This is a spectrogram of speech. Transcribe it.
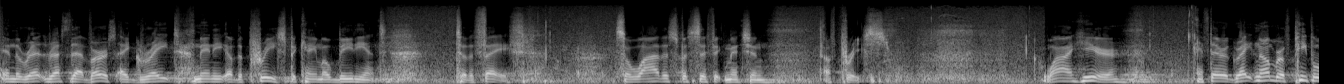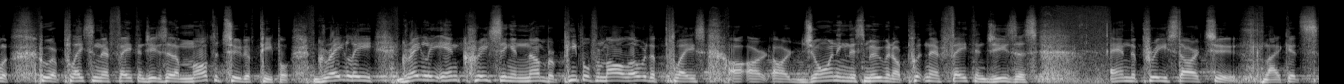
in the rest of that verse, a great many of the priests became obedient to the faith. So, why the specific mention of priests? Why here? If there are a great number of people who are placing their faith in Jesus, and a multitude of people, greatly, greatly increasing in number, people from all over the place are, are, are joining this movement or putting their faith in Jesus, and the priests are too. Like it's,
